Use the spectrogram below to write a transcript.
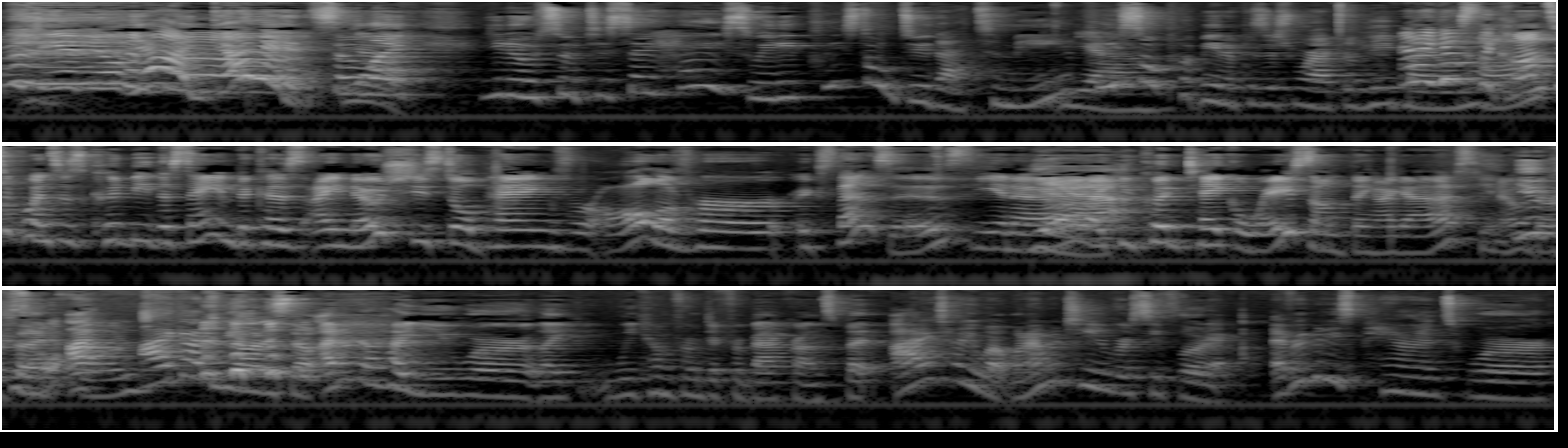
Hey, Daniel, yeah, I get it. So, Yeah. like, you know, so to say, hey, sweetie, please don't do that to me. Yeah. Please don't put me in a position where I have to leave And I guess the home. consequences could be the same because I know she's still paying for all of her expenses. You know, Yeah. like you could take away something. I guess you know You could. I. I got to be honest though. I don't know how you were. Like, we come from different backgrounds, but I tell you what. When I went to University of Florida, everybody's parents were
